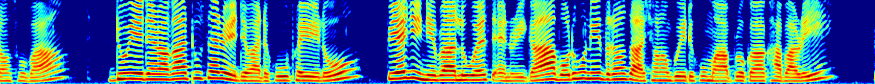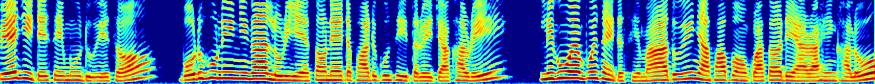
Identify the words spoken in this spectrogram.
တောင်ဆိုပါဒူအေဒေရာကထူးဆဲတွေဒေရာတကူဖေးရီလို့ PSG နေဘရာလူဝက်စ်အန်ရီကဗိုလ်ဒဟူနီသရောင်းစာရှောင်းလုံးပွဲတစ်ခုမှာပရိုကာခါပါရီ PSG တိတ်ဆိတ်မှုဒူအေဆိုဗိုလ်ဒဟူနီညီကလူရီရဲ့သောင်းတဲ့တဖာတကူစီတရေကြခါရီလီဂဝဲပွဲဆိုင်တစီမှာသူအညာဖားပုံကွာတော့တရာရာဟင်ခါလို့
